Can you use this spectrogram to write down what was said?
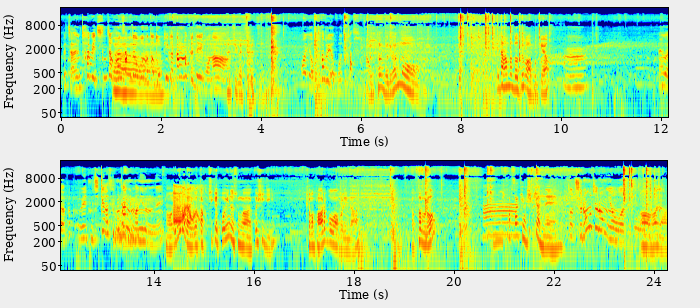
그치 아니면 탑이 진짜 환상적으로 딱 음. 높이가 딱 맞게 되거나 그치 그치 그치. 어 옆탑이 어디 갔어? 옆탑 어디 갔노? 일단 한 번 더 들고 와볼게요. 이거 옆에 왜 집게가 상당히 많이 넘네. 어 이러다가 이거 딱 집게 꼬이는 순간 끝이지. 저거 바로 뽑아버린다. 옆탑으로? 아. 탑 쌓기가 쉽지 않네. 또 주렁주렁이어가지고. 어 맞아.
